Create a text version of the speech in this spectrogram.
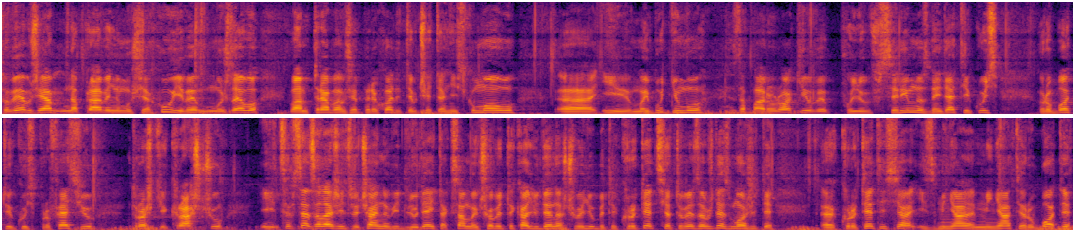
то ви вже на правильному шляху, і ви, можливо, вам треба вже переходити вчити англійську мову. Е, і в майбутньому за пару років ви все рівно знайдете якусь роботу, якусь професію трошки кращу. І це все залежить, звичайно, від людей. Так само, якщо ви така людина, що ви любите крутитися, то ви завжди зможете е, крутитися і зміня, міняти роботи.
